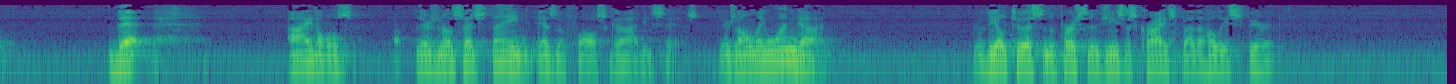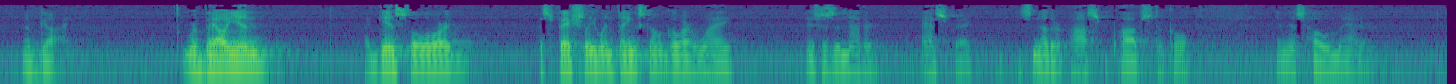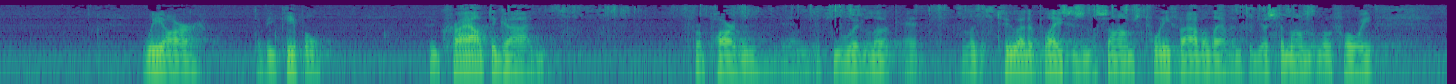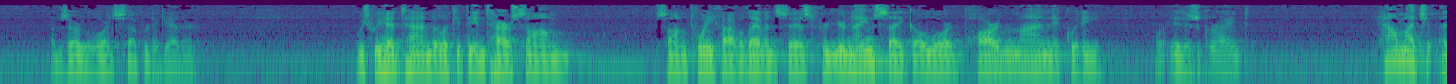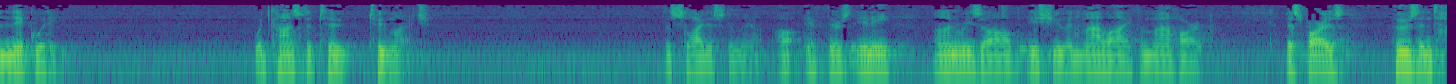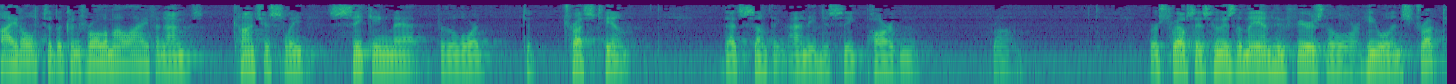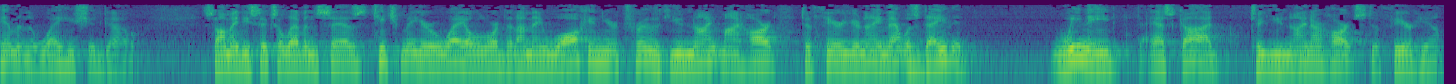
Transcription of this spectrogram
that idols, there's no such thing as a false God, he says. There's only one God revealed to us in the person of Jesus Christ by the Holy Spirit of God. Rebellion against the Lord, especially when things don't go our way, this is another aspect. It's another obstacle in this whole matter. We are to be people who cry out to God for pardon. And if you would look at look at two other places in the Psalms, 25:11, for just a moment before we observe the Lord's Supper together. Wish we had time to look at the entire Psalm. Psalm 25:11 says, "For your name's sake, O Lord, pardon my iniquity, for it is great." How much iniquity would constitute too much? The slightest amount. Uh, if there's any unresolved issue in my life, in my heart, as far as who's entitled to the control of my life, and I'm consciously seeking that for the Lord to trust Him, that's something I need to seek pardon from. Verse 12 says, Who is the man who fears the Lord? He will instruct him in the way he should go. Psalm 86:11 says, "Teach me your way, O Lord, that I may walk in your truth. Unite my heart to fear your name." That was David. We need to ask God to unite our hearts to fear him.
